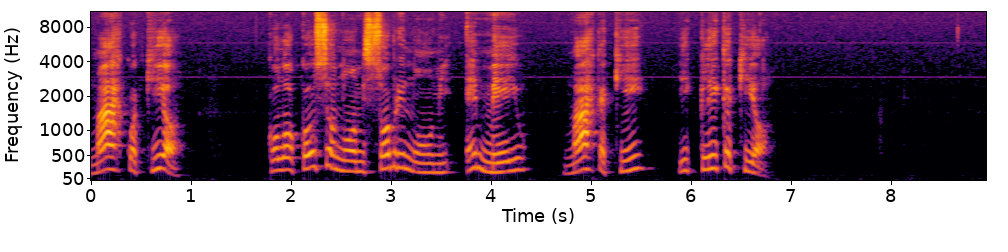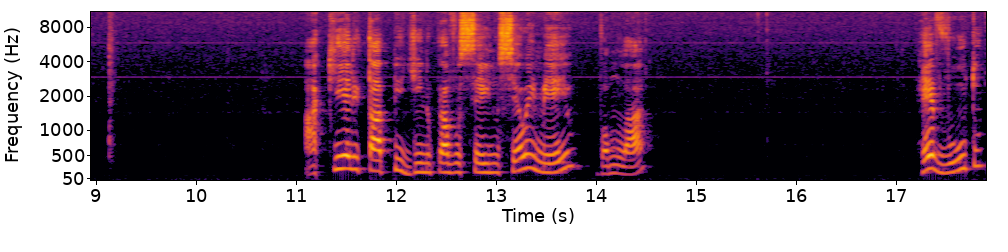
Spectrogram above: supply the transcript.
Marco aqui, ó, colocou seu nome, sobrenome, e-mail, marca aqui e clica aqui, ó. Aqui ele está pedindo para você ir no seu e-mail, vamos lá. Revulto.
